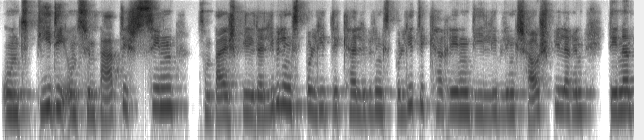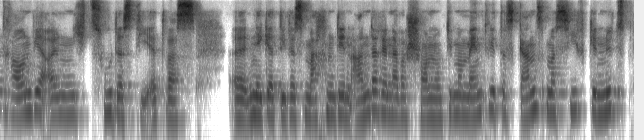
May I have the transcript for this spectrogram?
Und die, die uns sympathisch sind, zum Beispiel der Lieblingspolitiker, Lieblingspolitikerin, die Lieblingsschauspielerin, denen trauen wir allen nicht zu, dass die etwas äh, Negatives machen, den anderen aber schon. Und im Moment wird das ganz massiv genützt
